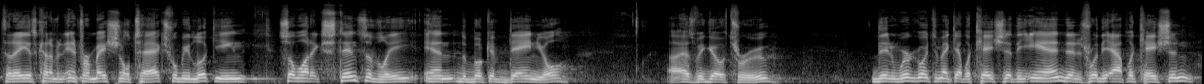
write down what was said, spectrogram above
Today is kind of an informational text. We'll be looking somewhat extensively in the book of Daniel uh, as we go through. Then we're going to make application at the end, and it's for the application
